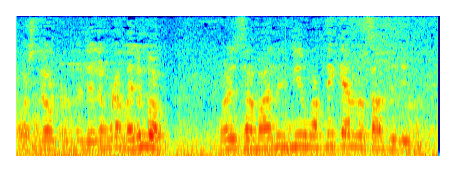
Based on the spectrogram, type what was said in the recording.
പോസ്റ്റൽ വോട്ടുണ്ട്. ഇതെല്ലാം കൂടെ വരുമ്പം പോളിംഗ് ശതമാനം ഇനിയും വർദ്ധിക്കാനുള്ള സാധ്യതയുണ്ട്.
